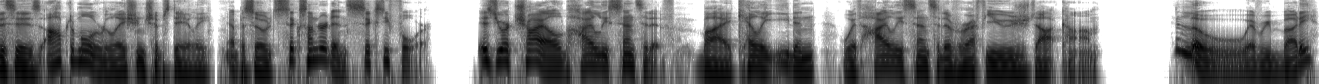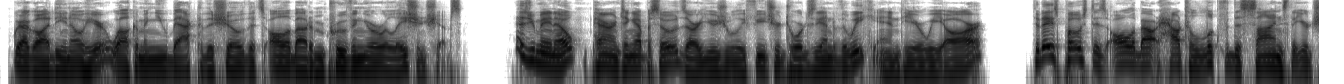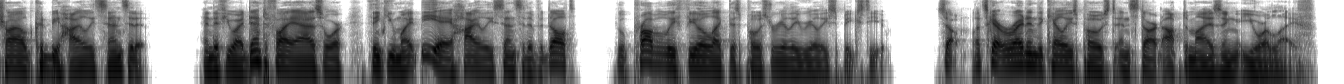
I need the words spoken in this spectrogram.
This is Optimal Relationships Daily, episode 664. Is Your Child Highly Sensitive? by Kelly Eden with HighlySensitiveRefuge.com. Hello, everybody. Greg Audino here, welcoming you back to the show that's all about improving your relationships. As you may know, parenting episodes are usually featured towards the end of the week, and here we are. Today's post is all about how to look for the signs that your child could be highly sensitive. And if you identify as or think you might be a highly sensitive adult, you'll probably feel like this post really, really speaks to you. So let's get right into Kelly's post and start optimizing your life.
